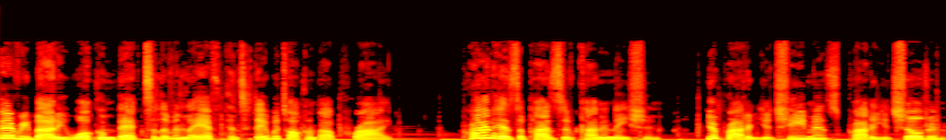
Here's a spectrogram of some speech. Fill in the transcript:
Hey, everybody, welcome back to Live and Laugh. And today we're talking about pride. Pride has a positive connotation. You're proud of your achievements, proud of your children,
